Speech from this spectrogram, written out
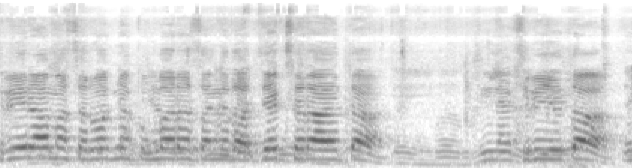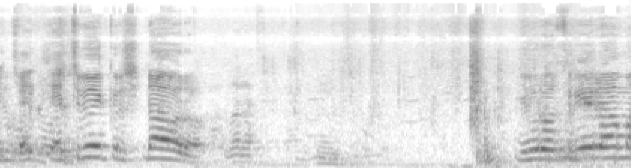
ಶ್ರೀರಾಮ ಸರ್ವಜ್ಞ ಕುಂಬಾರ ಸಂಘದ ಅಧ್ಯಕ್ಷರಾದ ಶ್ರೀಯುತ ಎಚ್ ವಿ ಕೃಷ್ಣ ಅವರು. ಇವರು ಶ್ರೀರಾಮ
